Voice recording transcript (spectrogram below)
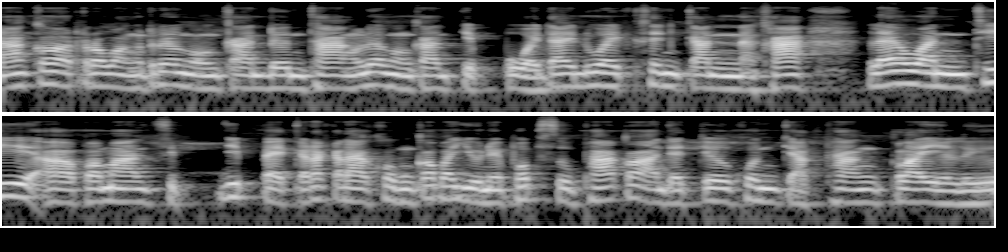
ณะก็ระวังเรื่องของการเดินทางเรื่องของการเจ็บป่วยได้ด้วยเช่นกันนะคะ และวันที่ประมาณ 10 28 กรกฎาคม ก็ไปอยู่ในภพสุภะก็อาจจะเจอคนจากทางไกล หรือ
